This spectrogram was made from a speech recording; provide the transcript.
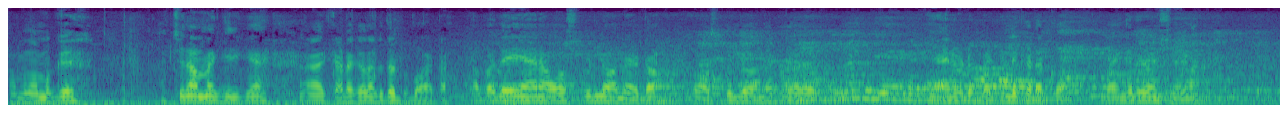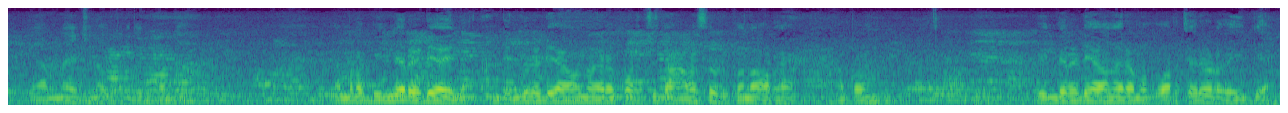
അപ്പോൾ നമുക്ക് അച്ഛനും അമ്മയ്ക്ക് ഇരിക്കാൻ കിടക്കുന്നിടത്തോട്ട് പോകട്ടോ. അപ്പോൾ അതേ ഞാൻ ഹോസ്പിറ്റലിൽ വന്നു കേട്ടോ. ഹോസ്പിറ്റലിൽ വന്നിട്ട് ഞാനിവിടെ ബെഡിൽ കിടക്കുക ഭയങ്കര ക്ഷീണം. അമ്മ അച്ഛനും ഒപ്പത്തിരിപ്പുണ്ട് നമ്മുടെ ബില്ല് റെഡി ആയില്ല. ബില്ല് റെഡി ആവുന്നവരെ കുറച്ച് താമസം എടുക്കുമെന്നാണ് പറഞ്ഞത് അപ്പം ബില്ല് റെഡിയാവുന്ന വരെ നമുക്ക് കുറച്ചേരം ഇവിടെ വെയിറ്റ് ചെയ്യാം.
